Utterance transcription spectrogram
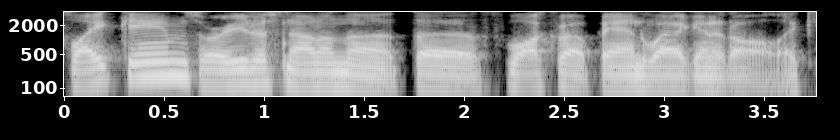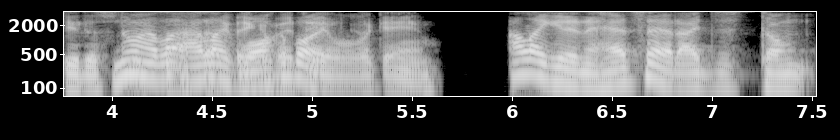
flight games or are you just not on the the walkabout bandwagon at all like you just no i, li- I like walkabout of a game i like it in a headset i just don't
